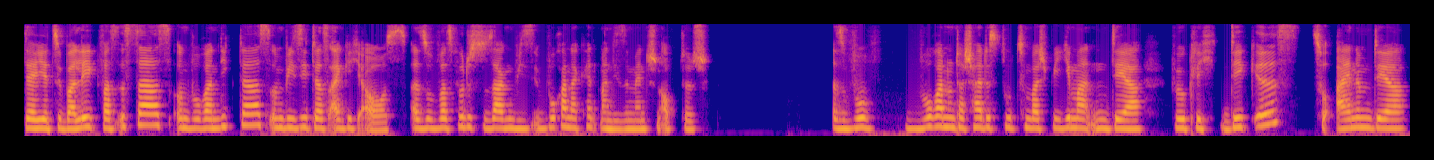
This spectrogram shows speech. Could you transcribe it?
der jetzt überlegt, was ist das und woran liegt das und wie sieht das eigentlich aus? Also was würdest du sagen, wie, woran erkennt man diese Menschen optisch? Also wo, woran unterscheidest du zum Beispiel jemanden, der wirklich dick ist, zu einem, der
